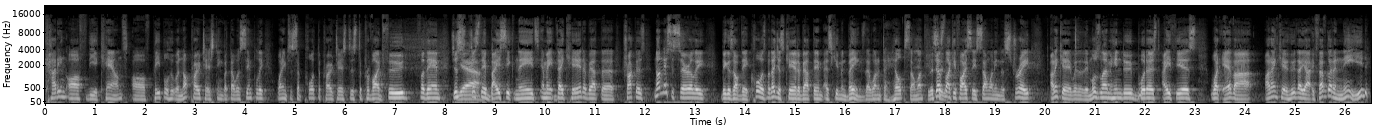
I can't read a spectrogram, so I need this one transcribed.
cutting off the accounts of people who were not protesting, but they were simply wanting to support the protesters to provide food for them, just Yeah. just their basic needs. I mean, they cared about the truckers, not necessarily. Because of their cause, but they just cared about them as human beings. They wanted to help someone. Listen. Just like if I see someone in the street, I don't care whether they're Muslim, Hindu, Buddhist, atheist, whatever. I don't care who they are. If they've got a need,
